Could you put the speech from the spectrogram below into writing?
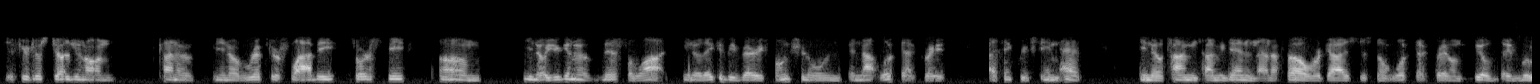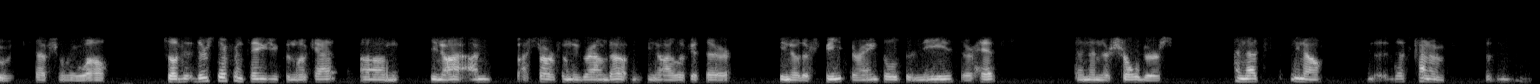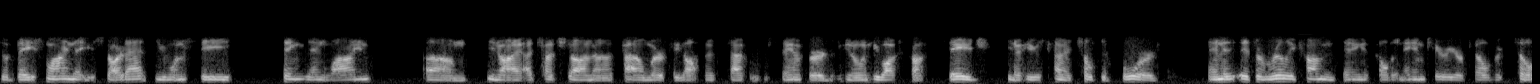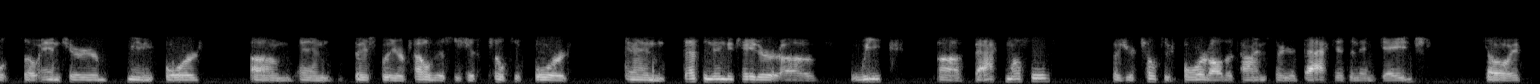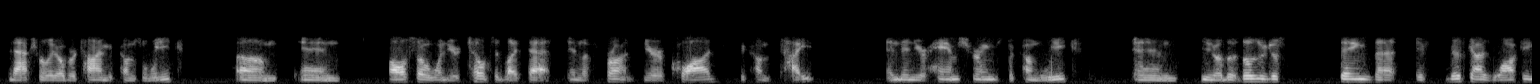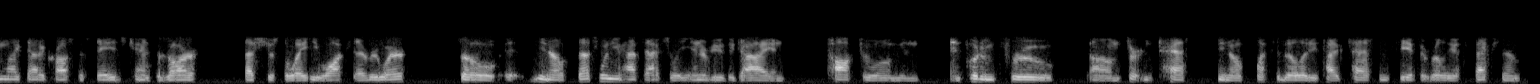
if you're just judging on kind of, you know, ripped or flabby, so to speak, um, you know, you're going to miss a lot. You know, they could be very functional and, and not look that great. I think we've seen that you know, time and time again in the NFL where guys just don't look that great on the field. They move exceptionally well. So th- there's different things you can look at. Um, you know, I, I'm I start from the ground up. You know, I look at their, you know, their feet, their ankles, their knees, their hips, and then their shoulders, and that's you know, that's kind of the baseline that you start at. You want to see things in line. Um, you know, I, I touched on uh, Kyle Murphy, the offensive tackle from Stanford. You know, when he walks across the stage, you know, he was kind of tilted forward. And it, it's a really common thing. It's called an anterior pelvic tilt. So anterior meaning forward, um, and basically your pelvis is just tilted forward, and that's an indicator of weak uh, back muscles because you're tilted forward all the time, so your back isn't engaged. So it naturally over time becomes weak. Um, and also when you're tilted like that in the front, your quads become tight and then your hamstrings become weak. And, you know, th- those are just things that if this guy's walking like that across the stage, chances are that's just the way he walks everywhere. So, it, you know, that's when you have to actually interview the guy and talk to him and, and put him through um, certain tests, you know, flexibility type tests and see if it really affects him.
